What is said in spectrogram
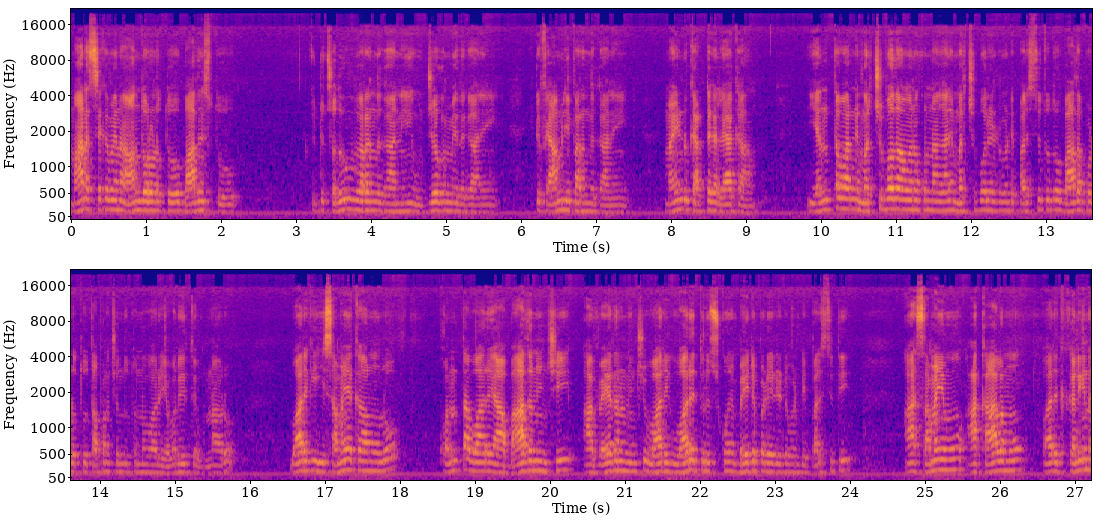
మానసికమైన ఆందోళనతో బాధిస్తూ ఇటు చదువు పరంగా కానీ ఉద్యోగం మీద కానీ ఇటు ఫ్యామిలీ పరంగా కానీ మైండ్ కరెక్ట్గా లేక ఎంత వారిని మర్చిపోదాం అనుకున్నా కానీ మర్చిపోలేటువంటి పరిస్థితితో బాధపడుతూ తపన చెందుతున్న వారు ఎవరైతే ఉన్నారో వారికి ఈ సమయకాలంలో కొంత వారి ఆ బాధ నుంచి ఆ వేదన నుంచి వారికి వారే తెలుసుకొని బయటపడేటటువంటి పరిస్థితి ఆ సమయము ఆ కాలము వారికి కలిగిన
